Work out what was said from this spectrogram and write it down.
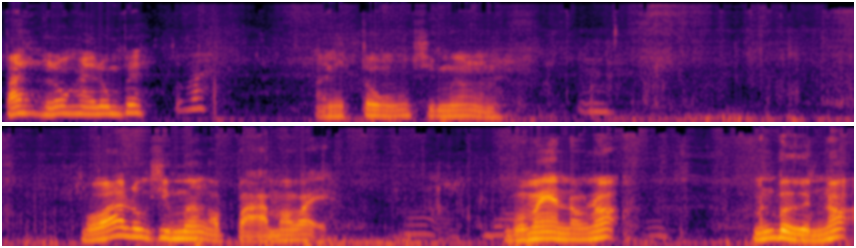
ไปลงให้ลุงพี่อันนี้ตรงลุงสีเมืองนี่บอกว่าลุงสีเมืองเอาป่ามาไว้บ่แม่นหรอกเนาะมันเบื่นเนาะ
